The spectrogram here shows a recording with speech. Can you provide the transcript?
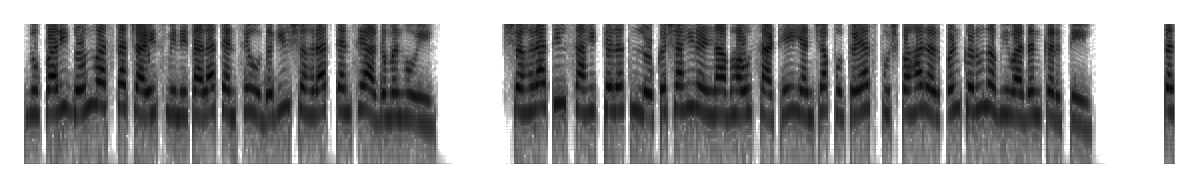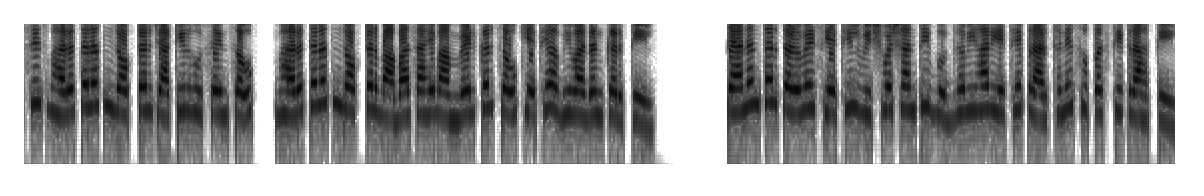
दुपारी दोन वाजता चाळीस मिनिटाला त्यांचे उदगीर शहरात त्यांचे आगमन होईल. शहरातील साहित्यरत्न लोकशाही रण्णाभाऊ साठे यांच्या पुतळ्यास पुष्पहार अर्पण करून अभिवादन करतील. तसेच भारतरत्न डॉक्टर जाकीर हुसेन चौक भारतरत्न डॉक्टर बाबासाहेब आंबेडकर चौक येथे अभिवादन करतील. त्यानंतर तळवेस येथील विश्वशांती बुद्धविहार येथे प्रार्थनेस उपस्थित राहतील.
